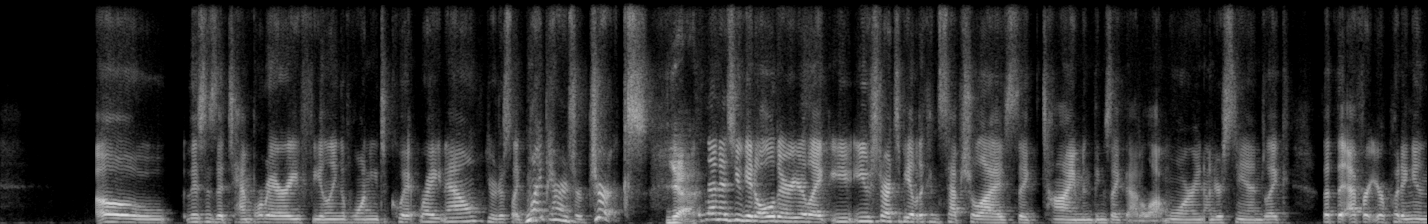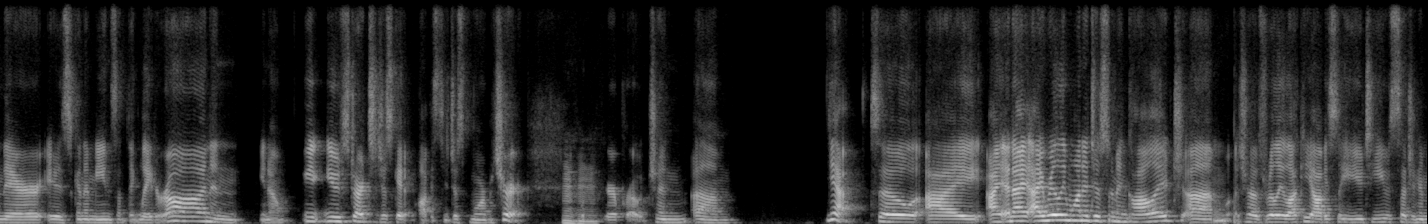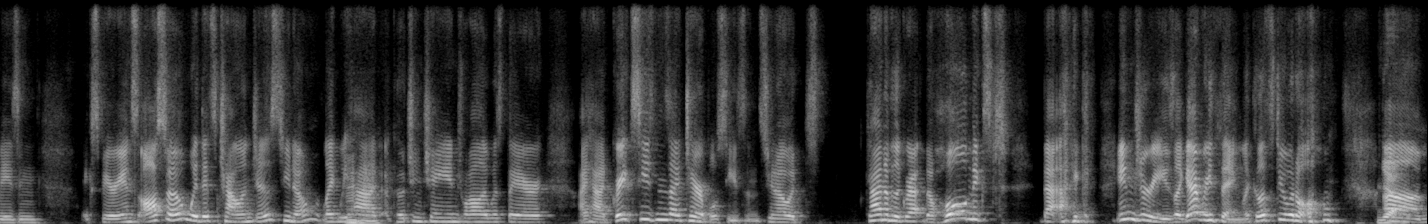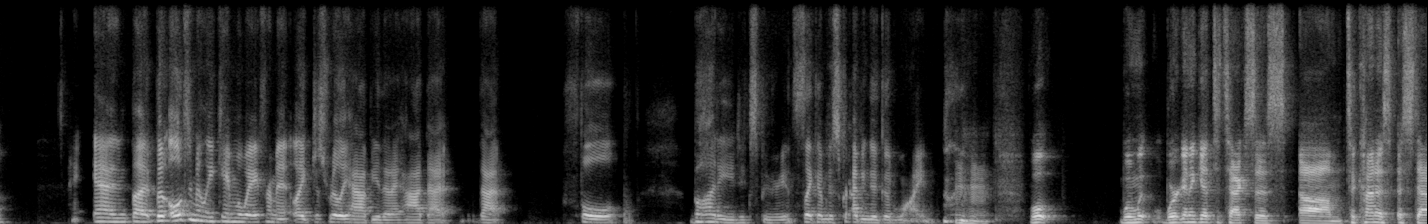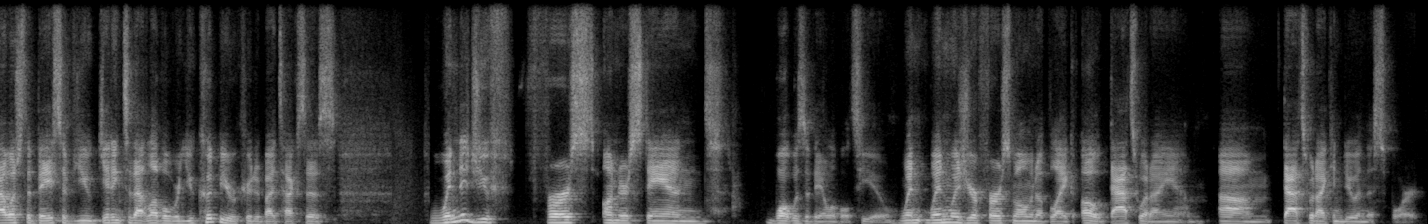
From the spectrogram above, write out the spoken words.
oh, this is a temporary feeling of wanting to quit right now. You're just like, my parents are jerks. Yeah. But then as you get older, you're like, you, you start to be able to conceptualize like time and things like that a lot more and understand like, that the effort you're putting in there is going to mean something later on and you know you, you start to just get obviously just more mature mm-hmm. your approach and um yeah so I, I and I, I really wanted to swim in college um which i was really lucky obviously ut was such an amazing experience also with its challenges you know like we mm-hmm. had a coaching change while i was there i had great seasons i had terrible seasons you know it's kind of the gra- the whole mixed bag injuries like everything like let's do it all yeah. um and but but ultimately came away from it like just really happy that I had that that full bodied experience like I'm describing a good wine. mm-hmm. Well, when we, are going to get to Texas um, to kind of establish the base of you getting to that level where you could be recruited by Texas. When did you f- first understand what was available to you? When when was your first moment of like, oh, that's what I am. Um, that's what I can do in this sport.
